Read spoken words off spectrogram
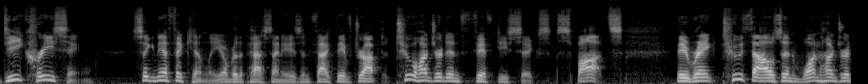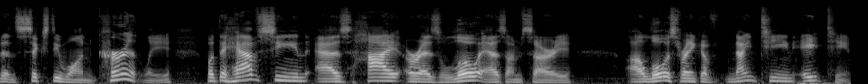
decreasing significantly over the past 90 days. In fact, they've dropped 256 spots. They rank 2,161 currently, but they have seen as high or as low as, I'm sorry, a lowest rank of 1918.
